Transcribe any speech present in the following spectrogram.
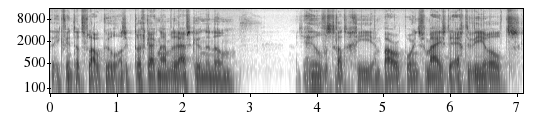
ik vind dat flauwekul. Als ik terugkijk naar bedrijfskunde, dan weet je, heel veel strategie en powerpoints. Voor mij is de echte wereld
